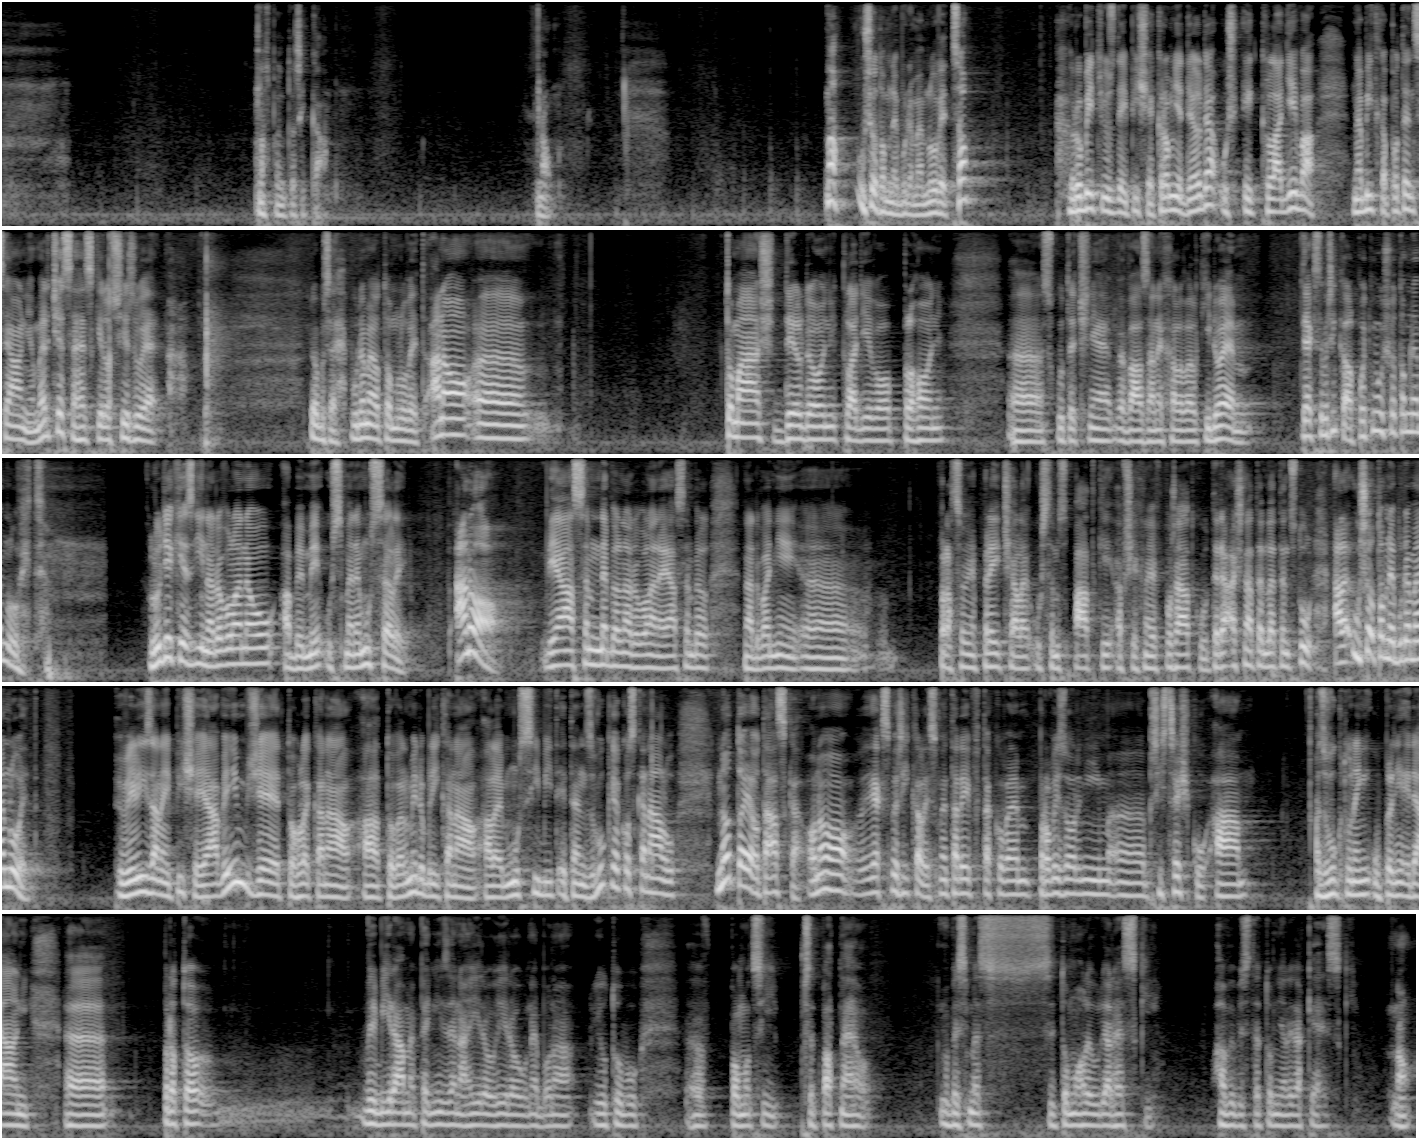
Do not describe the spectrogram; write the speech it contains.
Aspoň to říká. No. No, už o tom nebudeme mluvit, co? Ruby Tuesday píše, kromě Dilda už i kladiva nabídka potenciálního merče se hezky rozšiřuje. Dobře, budeme o tom mluvit. Ano, eh, Tomáš, Dildoň, kladivo, plhoň, eh, skutečně ve vás zanechal velký dojem. Jak jsem říkal, pojďme už o tom nemluvit. Luděk jezdí na dovolenou, aby my už jsme nemuseli. Ano, já jsem nebyl na dovolené, já jsem byl na dva dny e, pracovně pryč, ale už jsem zpátky a všechno je v pořádku. Teda až na tenhle ten stůl. Ale už o tom nebudeme mluvit. Vylízaný píše, já vím, že je tohle kanál a to velmi dobrý kanál, ale musí být i ten zvuk jako z kanálu. No to je otázka. Ono, jak jsme říkali, jsme tady v takovém provizorním e, přístřežku a zvuk tu není úplně ideální. E, proto vybíráme peníze na Hero Hero nebo na YouTube e, pomocí předplatného, aby jsme si to mohli udělat hezký. A vy byste to měli také hezký. No.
